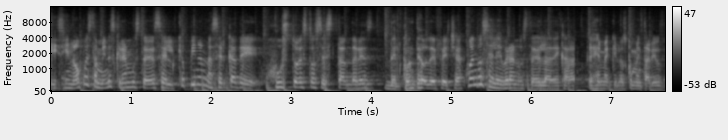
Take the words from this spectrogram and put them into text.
Y si no, pues también escriban ustedes el qué opinan acerca de justo estos estándares del conteo de fecha. ¿Cuándo celebran ustedes la década? Déjenme aquí en los comentarios,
